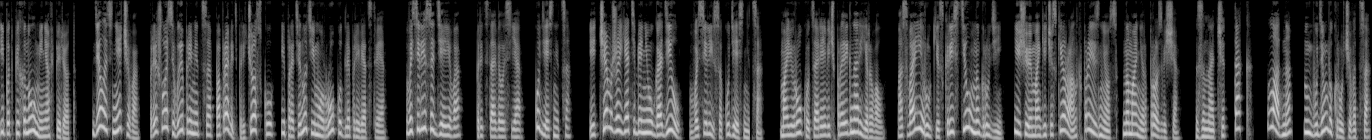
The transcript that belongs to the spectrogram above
и подпихнул меня вперед. Делать нечего, пришлось выпрямиться, поправить прическу и протянуть ему руку для приветствия. «Василиса Деева», — представилась я, — «кудесница». «И чем же я тебе не угодил, Василиса-кудесница?» Мою руку царевич проигнорировал, а свои руки скрестил на груди. Еще и магический ранг произнес на манер прозвища. «Значит так? Ладно, будем выкручиваться».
